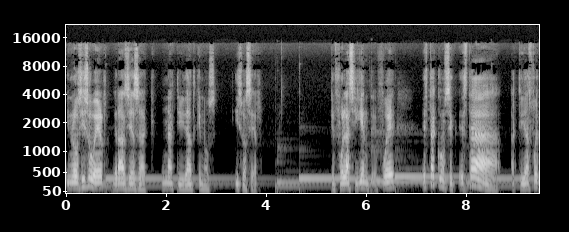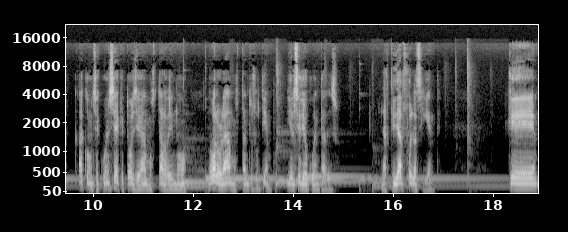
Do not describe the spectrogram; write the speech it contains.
Y nos lo hizo ver gracias a una actividad que nos hizo hacer, que fue la siguiente, fue esta, esta actividad fue a consecuencia de que todos llegamos tarde y no, no valorábamos tanto su tiempo. Y él se dio cuenta de eso. La actividad fue la siguiente. Que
